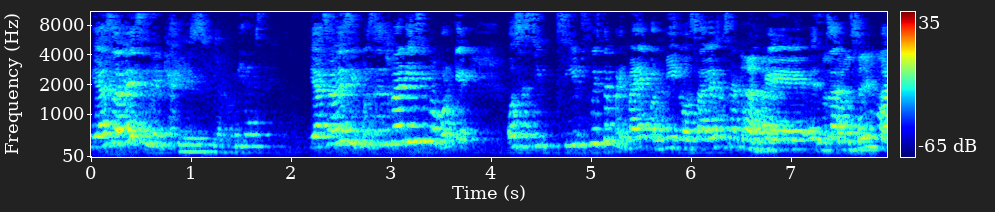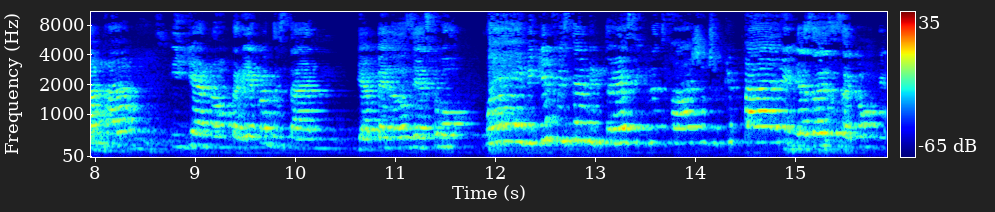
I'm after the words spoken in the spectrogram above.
Ya sabes, y me Sí, claro. mira. Ya sabes, y pues es rarísimo porque, o sea, si, si fuiste primaria conmigo, ¿sabes? O sea, como Ajá. que está-. Ajá, y ya no, pero ya cuando están ya pedos, ya es como, güey, vi que fuiste a Victoria's Secret Fashion Show, qué padre, ya sabes, o sea, como que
